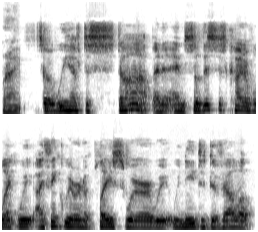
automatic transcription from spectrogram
Right. So we have to stop. And, and so this is kind of like we, I think we're in a place where we, we need to develop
